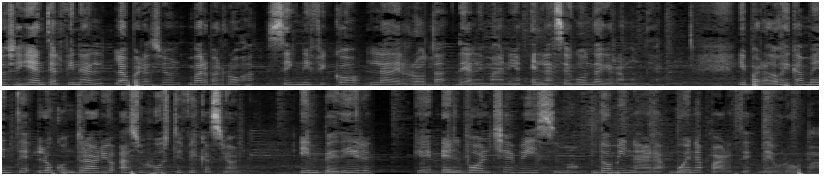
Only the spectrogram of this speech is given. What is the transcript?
lo siguiente, al final la operación Barbarroja significó la derrota de Alemania en la Segunda Guerra Mundial y paradójicamente lo contrario a su justificación, impedir que el bolchevismo dominara buena parte de Europa.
